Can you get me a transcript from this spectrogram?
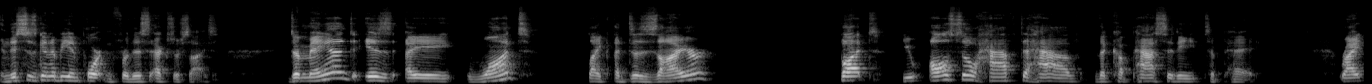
And this is going to be important for this exercise. Demand is a want, like a desire but you also have to have the capacity to pay, right?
